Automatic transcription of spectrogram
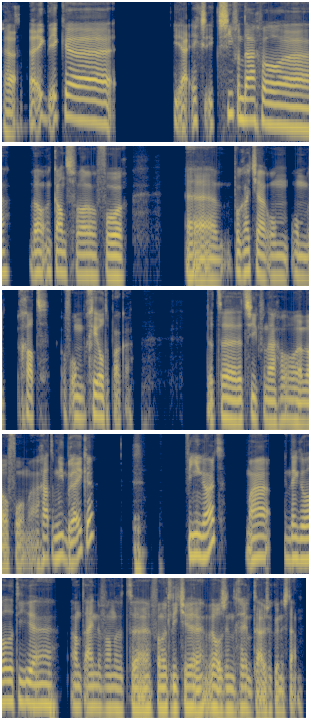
ja. Nou, ik, ik, ja, ik, ik zie vandaag wel, wel een kans voor, voor Pogacar om, om gat of om geel te pakken. Dat, eh, dat zie ik vandaag wel, eh, wel voor me. Hij gaat hem niet breken, Vingegaard. Maar ik denk wel dat hij eh, aan het einde van het, van het liedje wel eens in de gele trui zou kunnen staan.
